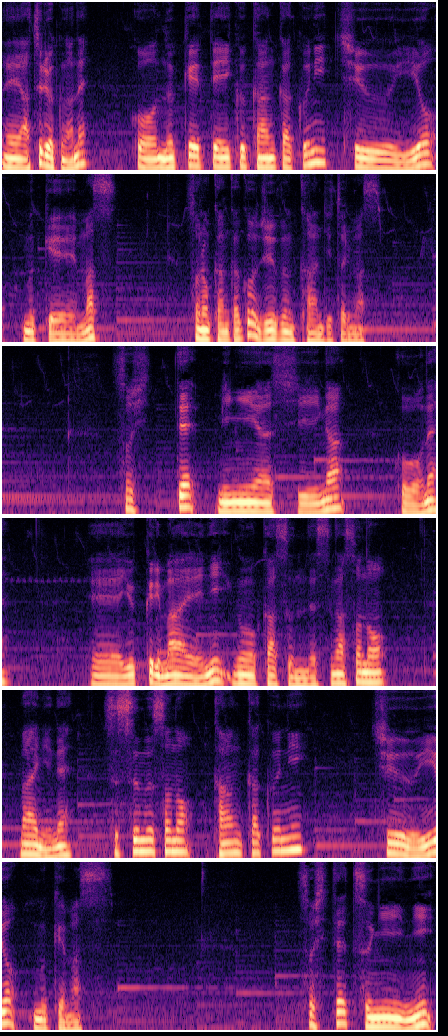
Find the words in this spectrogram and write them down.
えー、圧力がねこう抜けていく感覚に注意を向けます。その感覚を十分感じ取ります。そして右足がこうね、えー、ゆっくり前に動かすんですがその前にね進むその感覚に注意を向けます。そして次に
